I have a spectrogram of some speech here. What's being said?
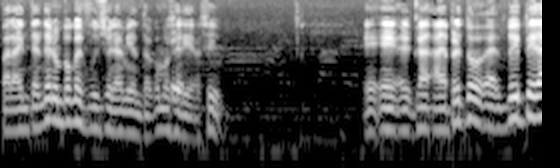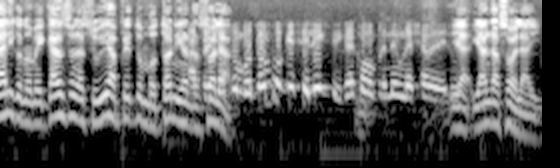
para entender un poco el funcionamiento, ¿cómo sería? Sí. Eh, eh, aprieto, eh, doy pedal y cuando me canso en la subida aprieto un botón y anda sola. un botón porque es eléctrica, es como prender una llave de luz. Y, anda sola ahí.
